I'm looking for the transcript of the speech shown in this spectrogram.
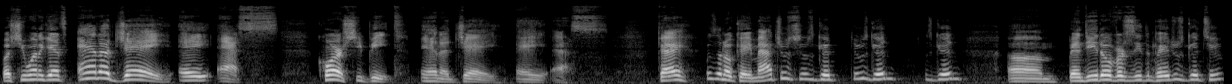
But she went against Anna Jay A S. Of course, she beat Anna Jay A S. Okay, it was an okay match. It was, it was good. It was good. It was good. Um, Bandito versus Ethan Page was good too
